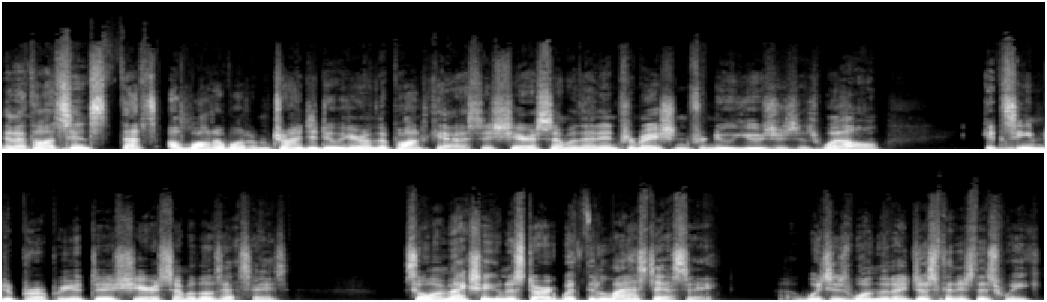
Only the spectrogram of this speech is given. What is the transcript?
And I thought since that's a lot of what I'm trying to do here on the podcast is share some of that information for new users as well, it hmm. seemed appropriate to share some of those essays. So I'm actually going to start with the last essay, which is one that I just finished this week.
